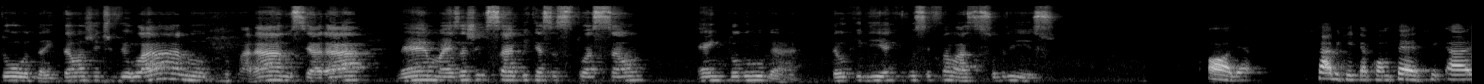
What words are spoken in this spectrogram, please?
toda. Então, a gente viu lá no, no, Pará, no Ceará, né? mas a gente sabe que essa situação é em todo lugar. Então, eu queria que você falasse sobre isso. Olha, sabe o que, que acontece? Ah,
